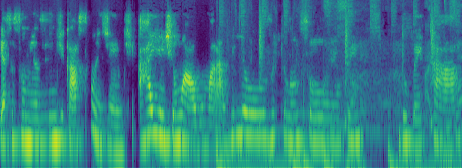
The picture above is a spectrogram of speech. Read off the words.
e essas são minhas indicações, gente. Ai, gente, um álbum maravilhoso que lançou ontem do BK.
